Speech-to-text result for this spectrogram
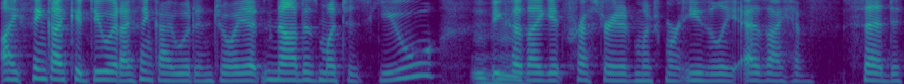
I think I could do it. I think I would enjoy it. Not as much as you, mm-hmm. because I get frustrated much more easily, as I have said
